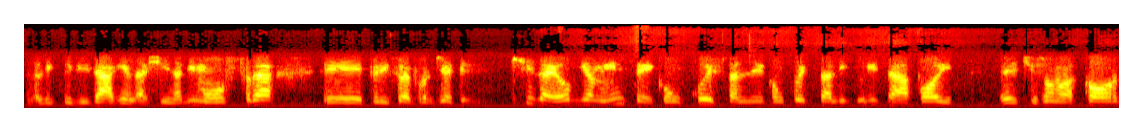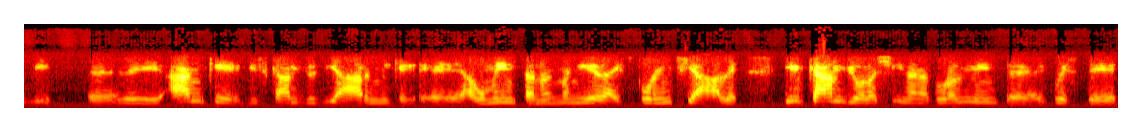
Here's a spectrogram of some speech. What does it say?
la liquidità che la Cina dimostra eh, per i suoi progetti di crescita e ovviamente con questa, con questa liquidità poi eh, ci sono accordi eh, anche di scambio di armi che eh, aumentano in maniera esponenziale. In cambio la Cina naturalmente queste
